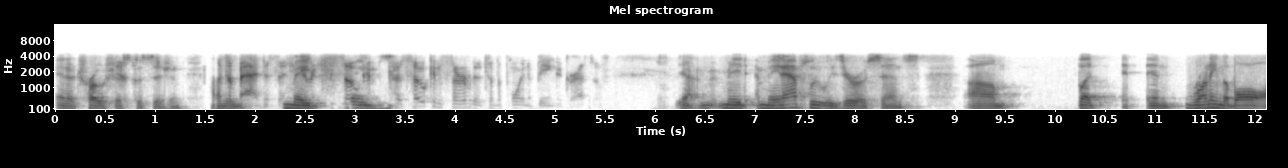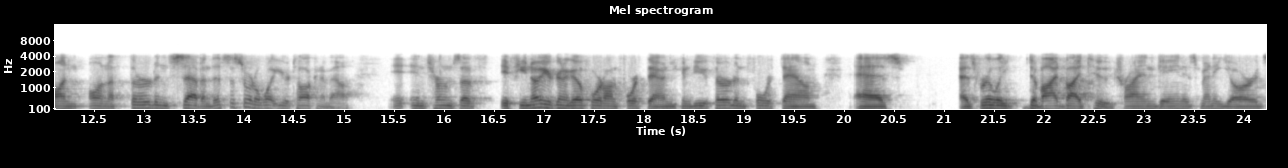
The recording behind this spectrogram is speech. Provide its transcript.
an atrocious decision. I mean, it's a bad decision. Made, so, made, so conservative to the point of being aggressive. Yeah, made made absolutely zero sense. Um, but in running the ball on on a third and seven, this is sort of what you're talking about in, in terms of if you know you're going to go for it on fourth down, you can view third and fourth down as as really divide by two. Try and gain as many yards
